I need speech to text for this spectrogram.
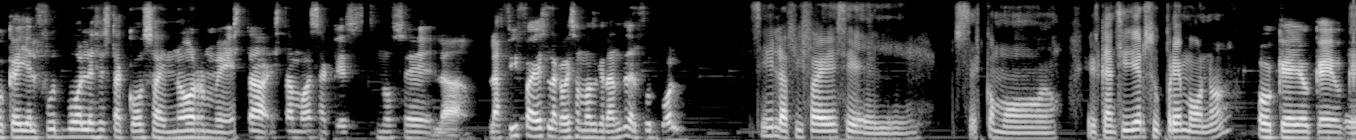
Ok, el fútbol es esta cosa enorme, esta, esta masa que es, no sé, la, la FIFA es la cabeza más grande del fútbol. Sí, la FIFA es el. Pues, es como el canciller supremo, ¿no? Ok, ok, ok.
